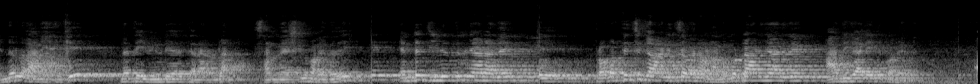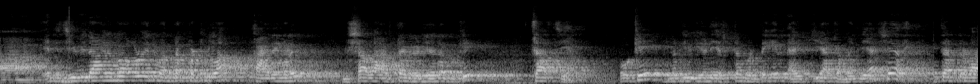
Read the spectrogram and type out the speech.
എന്നുള്ളതാണ് എനിക്ക് ഇന്നത്തെ വീഡിയോയിൽ തരാനുള്ള സന്ദേശം എന്ന് പറയുന്നത് എന്റെ ജീവിതത്തിൽ ഞാനത് പ്രവർത്തിച്ച് കാണിച്ചവനാണ്. അതുകൊണ്ടാണ് ഞാനിത് ആധികാരികമായിട്ട് പറയുന്നത്. എന്റെ ജീവിതാനുഭവങ്ങളുമായി ബന്ധപ്പെട്ടുള്ള കാര്യങ്ങൾ നിഷാദ അടുത്ത വീഡിയോയിൽ നമുക്ക് ചർച്ച ചെയ്യാം. ഓക്കെ? നിങ്ങൾക്ക് ഈ വീഡിയോ ഇഷ്ടപ്പെട്ടെങ്കിൽ ലൈക്ക് ചെയ്യുക കമന്റ് ചെയ്യുക ഷെയർ ചെയ്യുക. ഇത്തരത്തിലുള്ള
